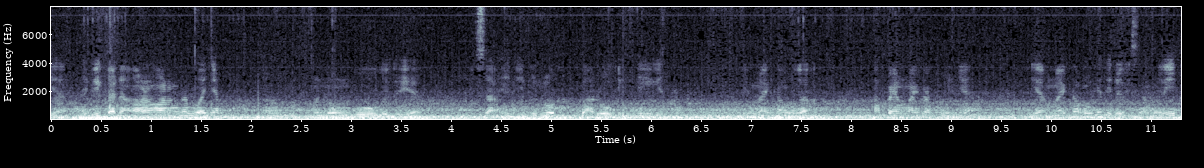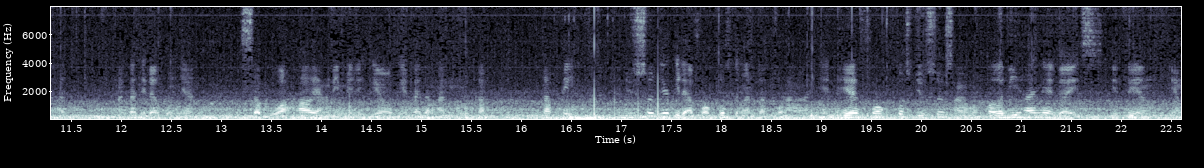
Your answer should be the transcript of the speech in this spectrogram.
ya jadi kadang orang-orang kan banyak um, menunggu gitu ya bisa ini dulu baru ini gitu tapi mereka enggak apa yang mereka punya ya mereka mungkin tidak bisa melihat mereka tidak punya sebuah hal yang dimiliki oleh kita dengan lengkap tapi justru dia tidak fokus dengan kekurangannya. Dia fokus justru sama kelebihannya guys. Itu yang yang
